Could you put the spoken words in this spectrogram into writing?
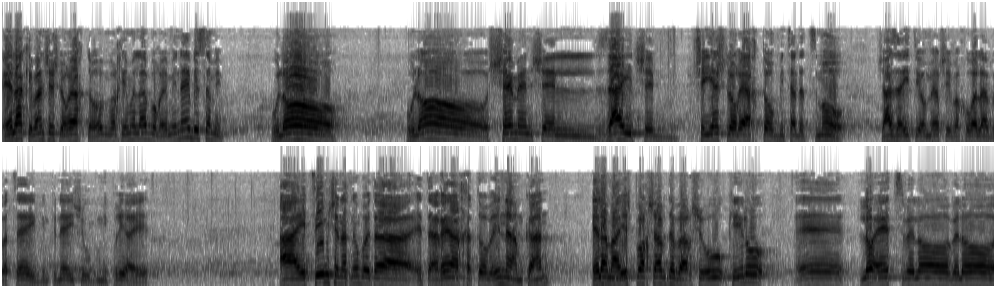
אלא כיוון שיש לו ריח טוב, מברכים עליו בורא מיני בשמים. הוא לא, הוא לא שמן של זית ש, שיש לו ריח טוב מצד עצמו, שאז הייתי אומר שיברכו עליו עצי מפני שהוא מפרי העץ. העצים שנתנו בו את, ה, את הריח הטוב אינם כאן, אלא מה, יש פה עכשיו דבר שהוא כאילו אה, לא עץ ולא, ולא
